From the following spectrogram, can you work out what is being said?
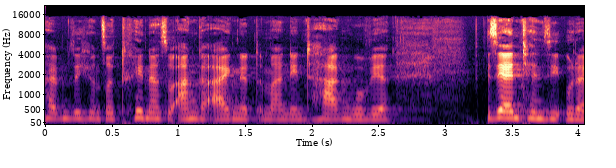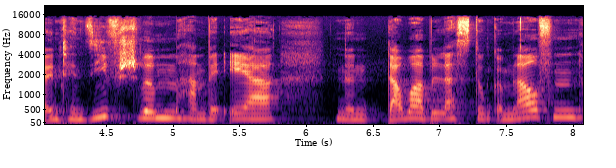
haben sich unsere Trainer so angeeignet, immer an den Tagen, wo wir sehr intensiv oder intensiv schwimmen, haben wir eher eine Dauerbelastung im Laufen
